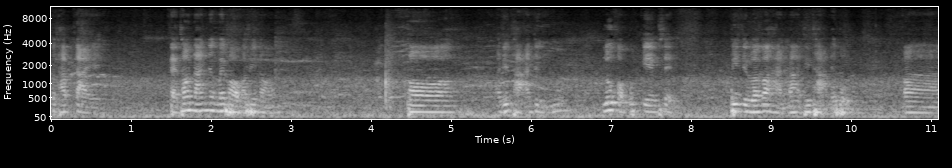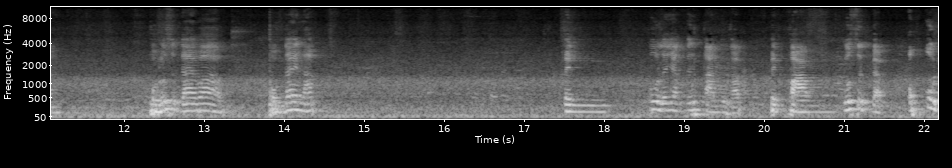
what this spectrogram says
ประทับใจ แต่เท่านั้นยังไม่พอครับพี่น้อง พออธิษฐานถึงลูกของคุณเกมเสร็จ พี่จิวะก็หันมาอธิษฐานให้ผมมาผมรู้สึกได้ว่าผมได้รับ เป็นพูดแล้วยังตื้นตันอยู่ครับ เป็นความรู้สึกแบบอบอุ่น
